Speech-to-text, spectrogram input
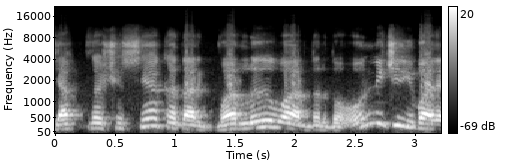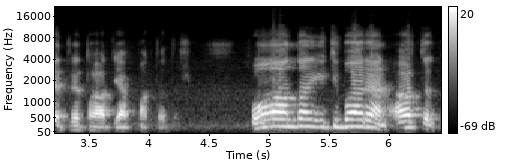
yaklaşısıya kadar varlığı vardır da onun için ibadet ve taat yapmaktadır. O andan itibaren artık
